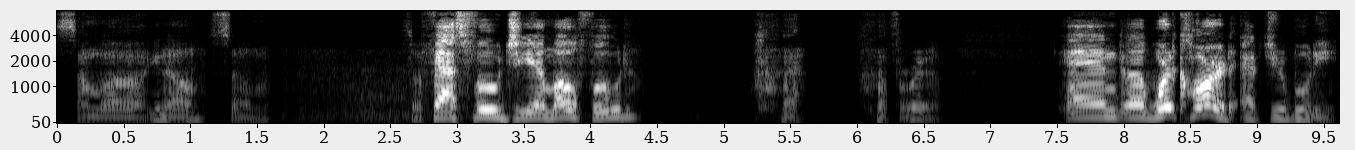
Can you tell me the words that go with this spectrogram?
some, uh, you know, some some fast food, GMO food. For real. And uh, work hard at your booty.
